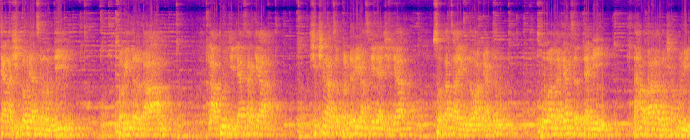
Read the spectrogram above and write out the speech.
त्यांना शिकवण्याचं मंदिर पवित्र गाव लातूर जिल्ह्यासारख्या शिक्षणाचं पंढरी असलेल्या जिल्ह्यात स्वतःचा एक नवा पॅटर्न उभा करण्याचं त्यांनी दहा बारा वर्षापूर्वी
